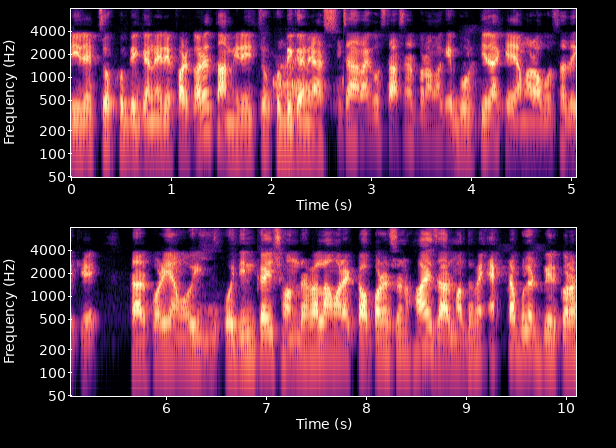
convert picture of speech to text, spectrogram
ডিরেক্ট চক্ষু বিজ্ঞানে রেফার করে। তো আমি এই চক্ষু বিজ্ঞানে আসছি। চার আগস্ট আসার পর আমাকে ভর্তি রাখে আমার অবস্থা দেখে। তারপরে ওই ওই দিনকাই সন্ধ্যাবেলা আমার একটা অপারেশন হয়, যার মাধ্যমে একটা বুলেট বের করা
